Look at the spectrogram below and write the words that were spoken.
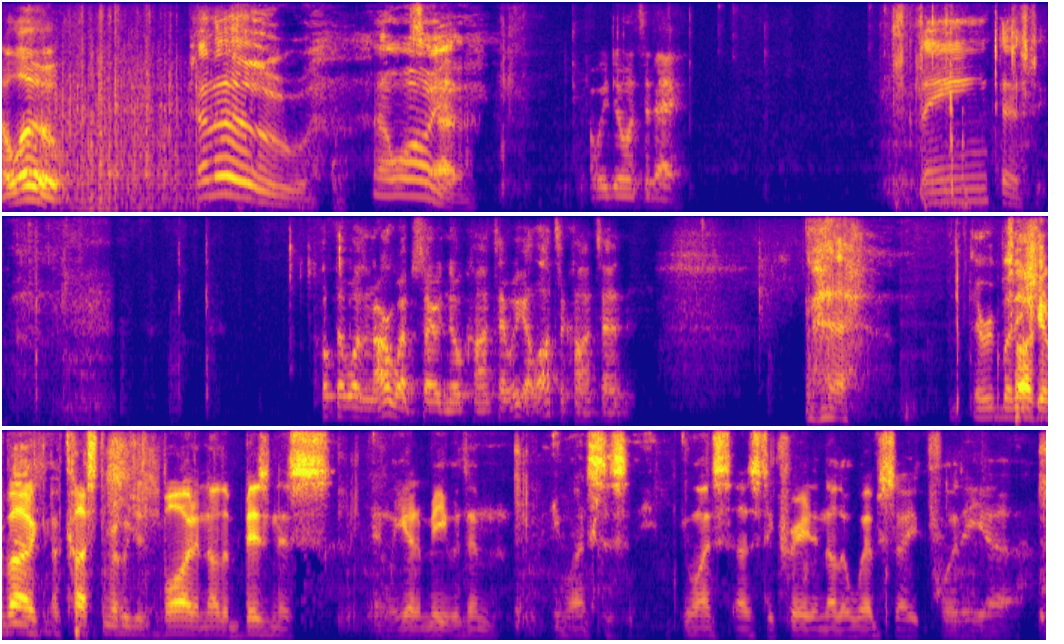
Hello. Hello. How are you? up? How we doing today? Fantastic. Hope that wasn't our website with no content. We got lots of content. Everybody Talking about a, a customer who just bought another business, and we got to meet with him. He wants us. He wants us to create another website for the uh,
